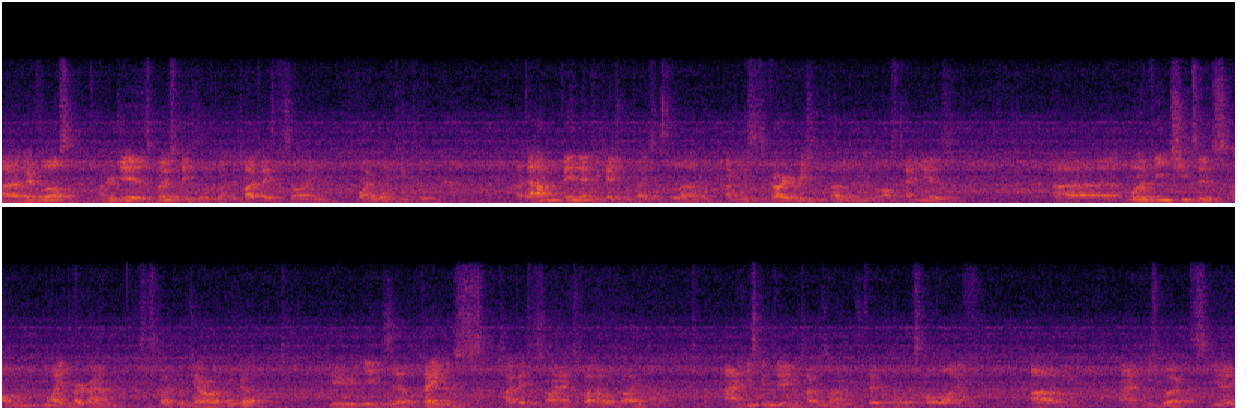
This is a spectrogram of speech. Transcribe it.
Uh, over the last hundred years, most people have got into typeface design by wanting to. Uh, there haven't been educational places to learn it. I mean, this is a very recent development in the last 10 years. Uh, one of the tutors on my program is this guy called Gerard Unger, who is a famous typeface designer. He's quite an old guy now. And he's been doing type design for his whole life. Um, and he's worked, you know,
